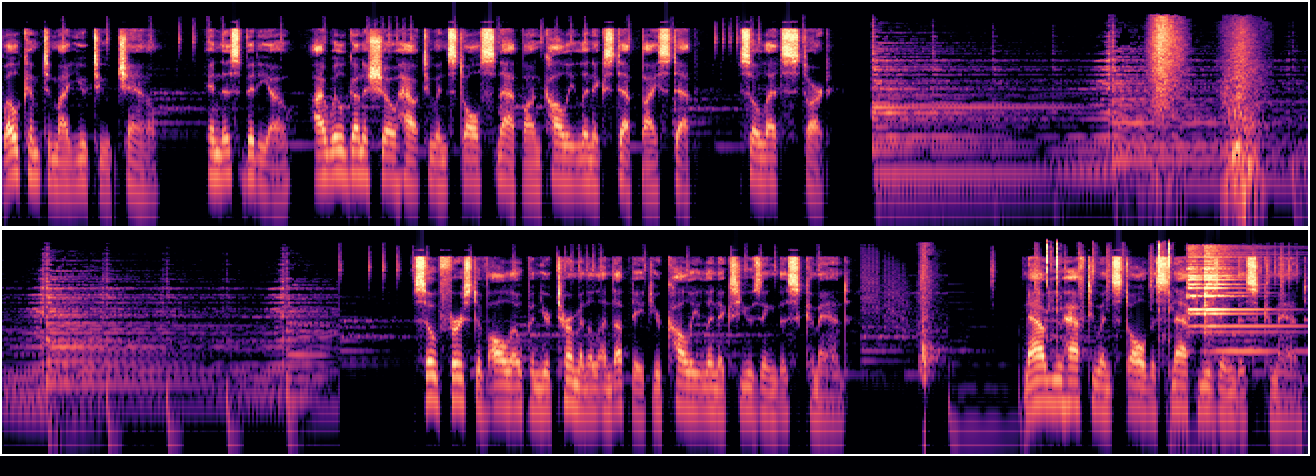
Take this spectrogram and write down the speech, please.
Welcome to my YouTube channel. In this video, I will gonna show how to install Snap on Kali Linux step by step. So let's start. So first of all open your terminal and update your Kali Linux using this command. Now you have to install the snap using this command.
